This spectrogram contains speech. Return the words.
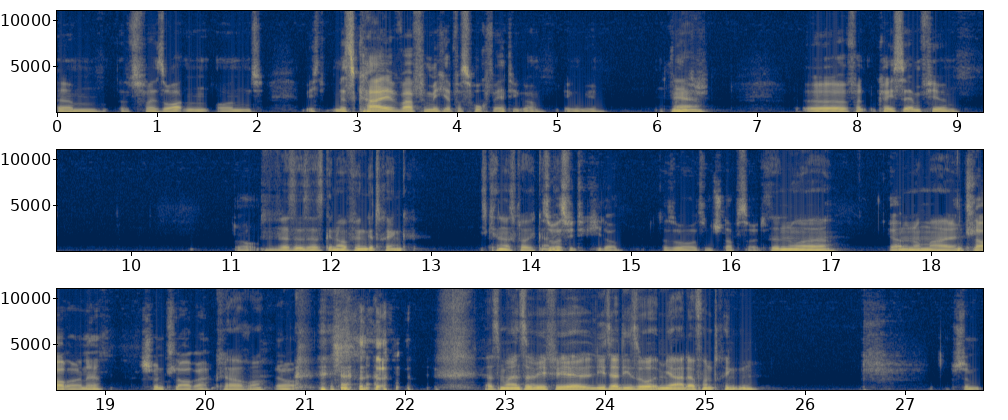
Ähm, also zwei Sorten und ich, Mezcal war für mich etwas hochwertiger irgendwie. Ja. Ich, äh, fand, kann ich sehr empfehlen. Ja. Was ist das genau für ein Getränk? Ich kenne das glaube ich gar Sowas nicht. Sowas wie Tequila. Also so ein Schnaps halt. So nur, ja. nur nochmal. Ein klarer, ne? Schön klarer. Klarer. Ja. Was meinst du, wie viel Liter die so im Jahr davon trinken? Bestimmt,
